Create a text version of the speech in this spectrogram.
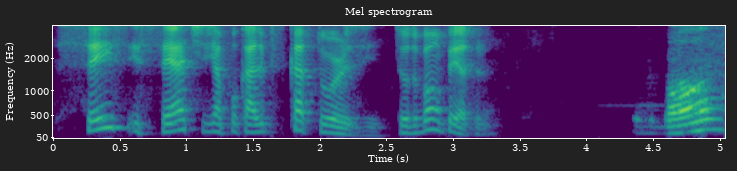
6 e 7 de Apocalipse 14. Tudo bom, Pedro? Tudo bom?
